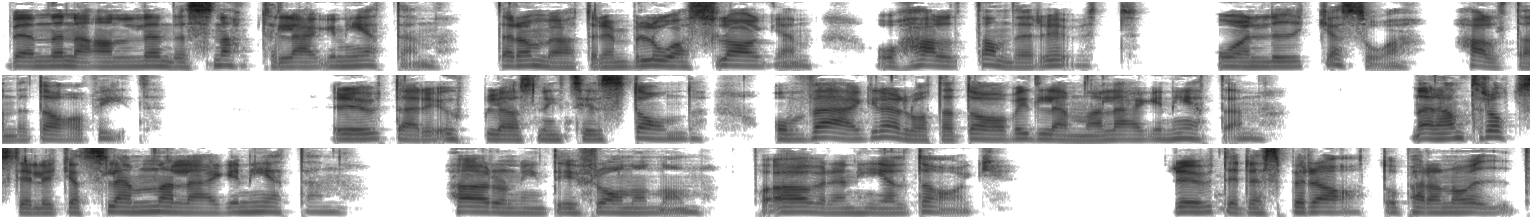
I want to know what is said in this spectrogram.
Vännerna anländer snabbt till lägenheten där de möter en blåslagen och haltande Rut och en likaså haltande David. Rut är i upplösningstillstånd och vägrar låta David lämna lägenheten. När han trots det lyckats lämna lägenheten hör hon inte ifrån honom på över en hel dag. Rut är desperat och paranoid.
